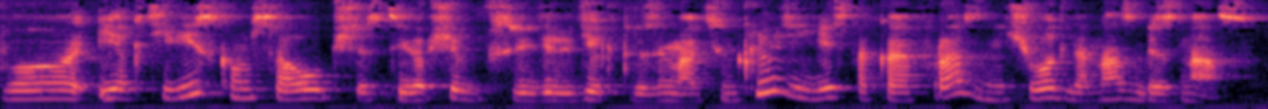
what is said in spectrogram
в и активистском сообществе, и вообще среди людей, которые занимаются инклюзией, есть такая фраза «ничего для нас без нас»,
